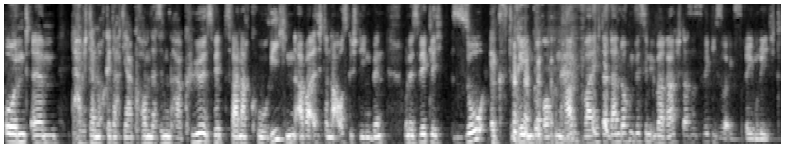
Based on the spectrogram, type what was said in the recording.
Und ähm, da habe ich dann noch gedacht, ja komm, da sind ein paar Kühe, es wird zwar nach Kuh riechen, aber als ich dann da ausgestiegen bin und es wirklich so extrem gerochen habe, war ich da dann doch ein bisschen überrascht, dass es wirklich so extrem riecht.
